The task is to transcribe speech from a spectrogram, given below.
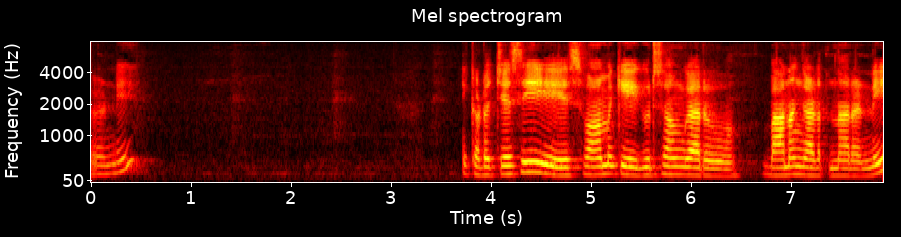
చూడండి. ఇక్కడ వచ్చేసి స్వామికి గురుస్వామి గారు బాణం కడుతున్నారండి.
